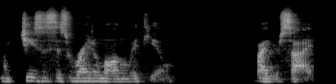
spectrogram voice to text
like Jesus is right along with you by your side.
